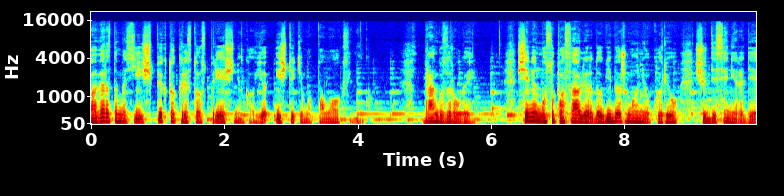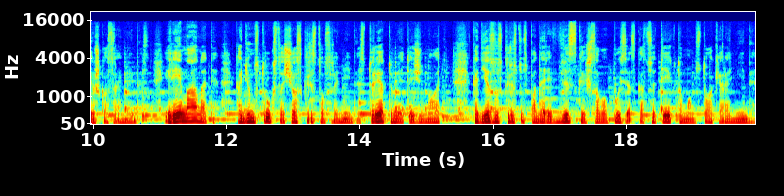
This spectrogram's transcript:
paversdamas jį iš pikto Kristaus priešininko, jo ištikimo pamokslininko. Brangus draugai, Šiandien mūsų pasaulyje yra daugybė žmonių, kurių širdise nėra dieviškos ramybės. Ir jei manote, kad jums trūksta šios Kristaus ramybės, turėtumėte žinoti, kad Jėzus Kristus padarė viską iš savo pusės, kad suteiktų mums tokią ramybę.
